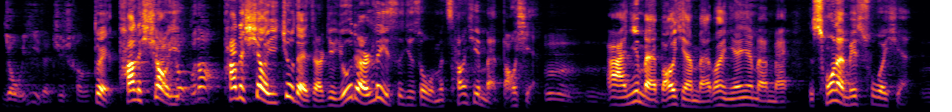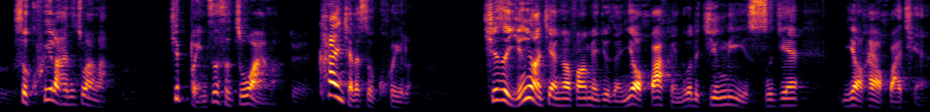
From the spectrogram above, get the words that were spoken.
有益的支撑，对它的效益不到，它的效益就在这儿，就有点类似，就是我们长期买保险，嗯嗯，啊，你买保险，买保险年年买买，从来没出过险，是亏了还是赚了？其本质是赚了，对，看起来是亏了，其实营养健康方面就在你要花很多的精力时间，你要还要花钱，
